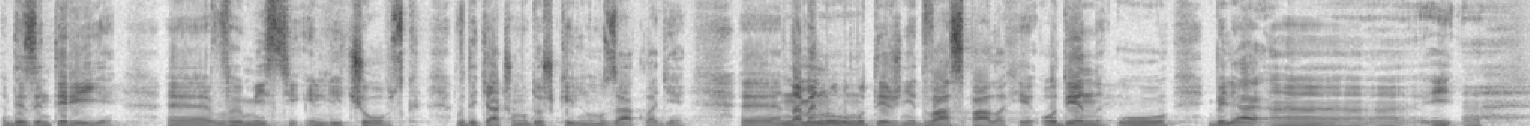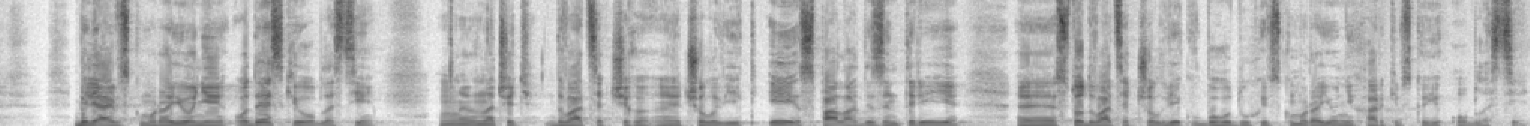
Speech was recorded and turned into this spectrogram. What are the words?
дизентерії е, в місті Іллічовськ в дитячому дошкільному закладі. Е, На минулому тижні два спалахи: один у біля. е, е, е, Біляївському районі Одеської області, значить, 20 е, чоловік, і спалах дизентерії е, 120 чоловік в Богодухівському районі Харківської області.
